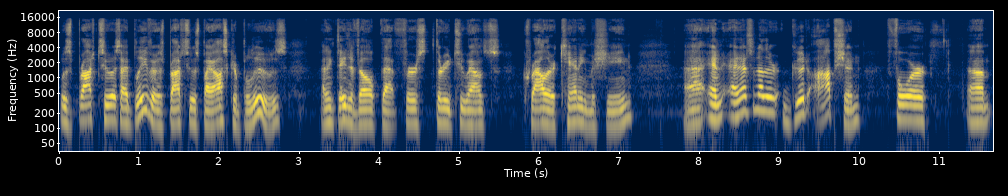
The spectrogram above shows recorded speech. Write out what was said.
was brought to us, I believe it was brought to us by Oskar Blues. I think they developed that first 32 ounce Crowler canning machine. Uh, and, and that's another good option for um,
